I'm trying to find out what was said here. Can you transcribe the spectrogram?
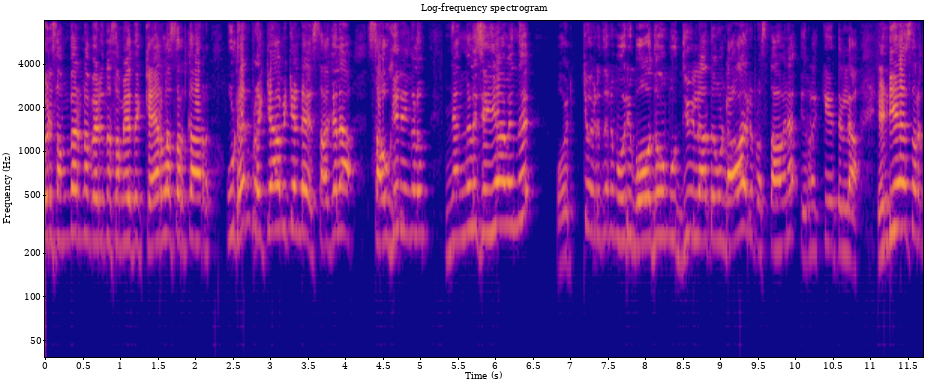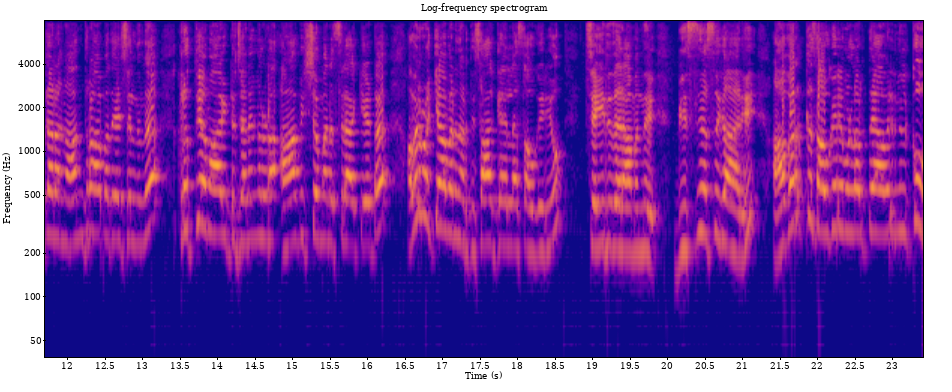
ഒരു സംവരണം വരുന്ന സമയത്ത് കേരള സർക്കാർ ഉടൻ പ്രഖ്യാപിക്കേണ്ട. സകല സൗകര്യങ്ങളും ഞങ്ങൾ ചെയ്യാമെന്ന് ഒറ്റൊരുത്തനും ഒരു ബോധവും ബുദ്ധിയും ഇല്ലാത്തതുകൊണ്ട് ആ ഒരു പ്രസ്താവന ഇറക്കിയിട്ടില്ല. എൻ ഡി എ സർക്കാർ അങ്ങ് ആന്ധ്രാപ്രദേശിൽ നിന്ന് കൃത്യമായിട്ട് ജനങ്ങളുടെ ആവശ്യം മനസ്സിലാക്കിയിട്ട് അവർ പ്രഖ്യാപനം നടത്തി. സകല സൗകര്യവും ചെയ്തു തരാമെന്ന്. ബിസിനസ്സുകാർ അവർക്ക് സൗകര്യമുള്ളിടത്തെ അവർ നിൽക്കൂ.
